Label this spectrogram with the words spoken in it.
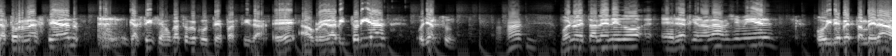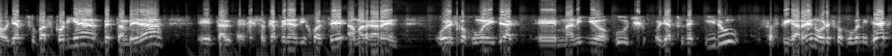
datorren astean, gazteizen jokatu beko dute partida, eh? aurrera Vitoria, oiartzun. Aha. Bueno, eta lehenengo eh, regionala, Jose Miguel? Oire bertan bera, oiartzu Baskoria, bertan bera, eta zelkapenean dijoazte, amargarren. Horezko juvenilak, eh, Maniño, Uts, oiartzunek iru, zazpigarren, horezko juvenilak,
